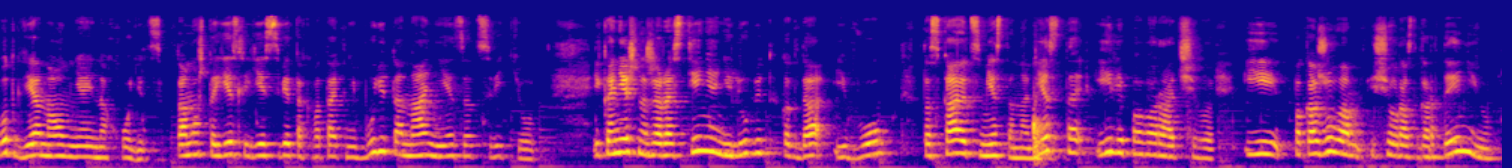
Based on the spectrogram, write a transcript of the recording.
вот где она у меня и находится. Потому что если ей света хватать не будет, она не зацветет. И, конечно же, растение не любит, когда его таскают с места на место или поворачивают. И покажу вам еще раз гордению.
